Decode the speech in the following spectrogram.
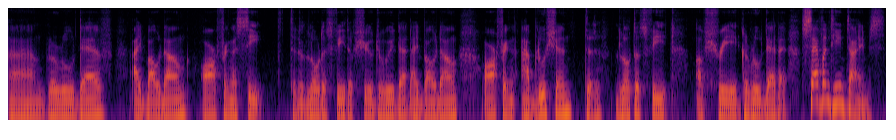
uh, Guru Dev, I bow down, offering a seat to the lotus feet of Sri Guru Dev, I bow down, offering ablution to the lotus feet of Sri Guru Dev. 17 times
